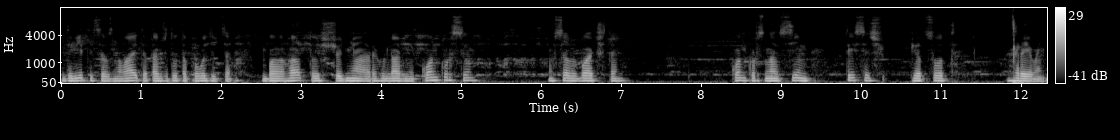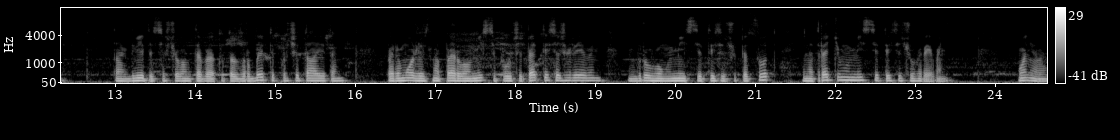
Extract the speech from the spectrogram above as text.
дивіться, узнавайте. Також тут проводяться багато щодня регулярні конкурси. Ось ви бачите. Конкурс на 7500 гривень. Так, дивіться, що вам треба тут зробити, прочитаєте. Переможець на першому місці получить 5000 гривень, на другому місці 1500 і на третьому місці 1000 гривень. Поняли?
